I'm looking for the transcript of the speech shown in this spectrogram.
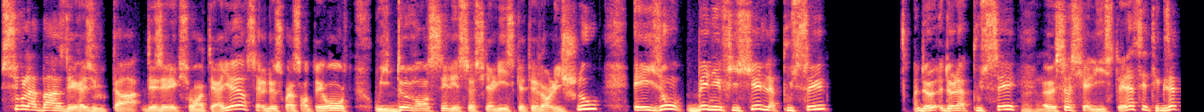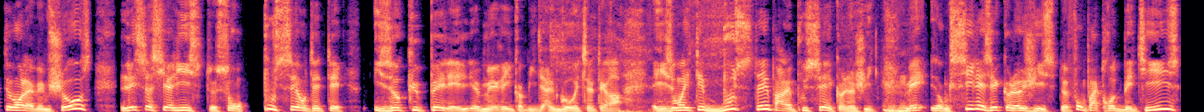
sur la base des résultats des élections antérieures, celle de 71 où ils devançaient les socialistes qui étaient dans les choux, et ils ont bénéficié de la poussée de, de la poussée mhm. euh, socialiste. Et là, c'est exactement la même chose. Les socialistes sont poussés, ont été, ils occupaient les mairies comme Hidalgo, etc. Et ils ont été boostés par la poussée écologique. Mhm. Mais donc, si les écologistes ne font pas trop de bêtises,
